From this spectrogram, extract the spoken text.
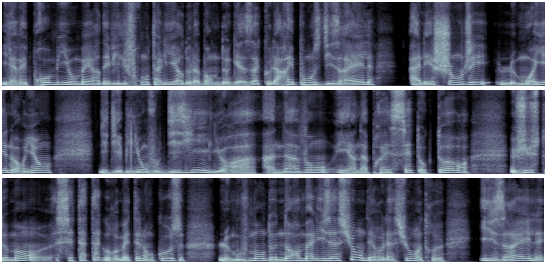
il avait promis aux maires des villes frontalières de la bande de Gaza que la réponse d'Israël allait changer le Moyen-Orient. Didier Billion, vous le disiez, il y aura un avant et un après 7 octobre. Justement, cette attaque remet-elle en cause le mouvement de normalisation des relations entre Israël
